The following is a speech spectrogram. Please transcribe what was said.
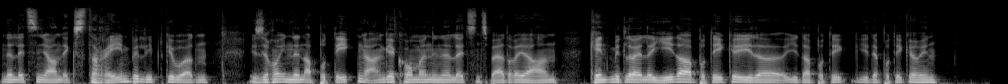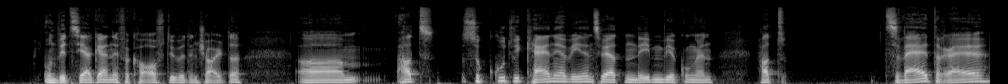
in den letzten Jahren extrem beliebt geworden. Ist auch in den Apotheken angekommen in den letzten zwei, drei Jahren. Kennt mittlerweile jeder Apotheker, jeder, jeder Apothek, jede Apothekerin und wird sehr gerne verkauft über den Schalter. Ähm, hat so gut wie keine erwähnenswerten Nebenwirkungen, hat zwei, drei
